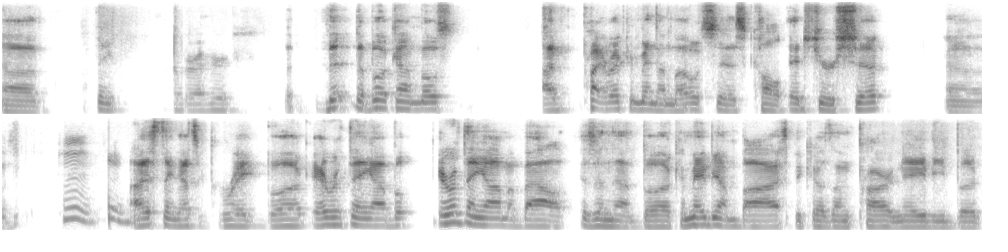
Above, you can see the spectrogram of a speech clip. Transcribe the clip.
Uh, I think right here, the, the book I'm most, I probably recommend the most is called "It's Your Ship." Uh, hmm. I just think that's a great book. Everything I everything I'm about is in that book, and maybe I'm biased because I'm prior Navy, but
